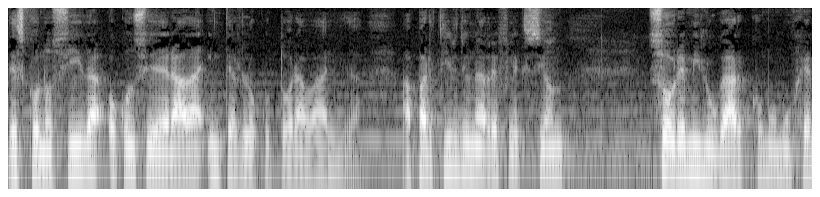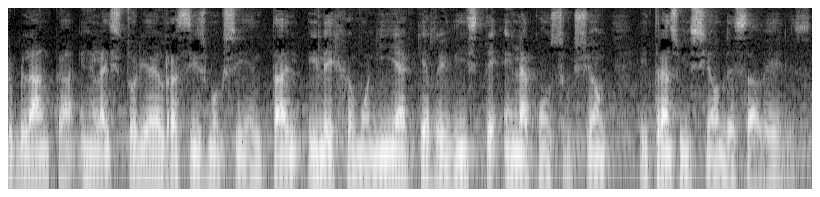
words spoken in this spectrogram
desconocida o considerada interlocutora válida, a partir de una reflexión sobre mi lugar como mujer blanca en la historia del racismo occidental y la hegemonía que reviste en la construcción y transmisión de saberes.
